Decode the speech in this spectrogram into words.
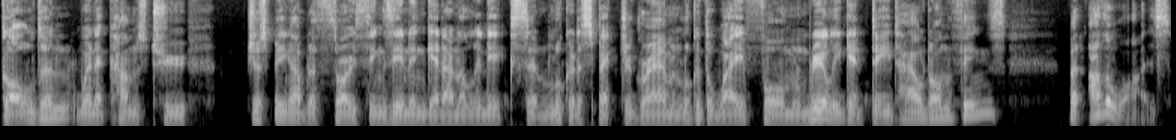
golden when it comes to just being able to throw things in and get analytics and look at a spectrogram and look at the waveform and really get detailed on things. But otherwise,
